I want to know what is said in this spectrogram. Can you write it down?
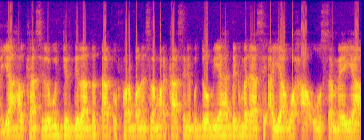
ayaa halkaasi lagu jirdilaa dad aad u fara badan islamarkaasina guddoomiyaha degmadaasi ayaa waxa uu sameeyaa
